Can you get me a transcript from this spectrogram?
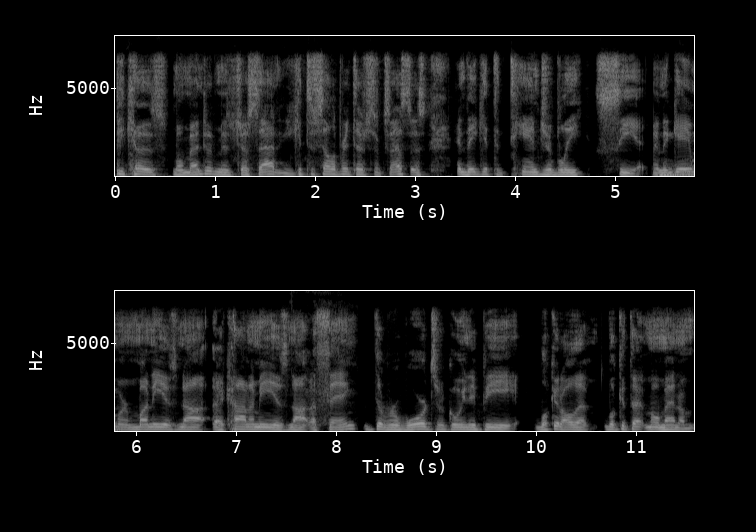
because momentum is just that. You get to celebrate their successes and they get to tangibly see it. In a game mm-hmm. where money is not economy is not a thing, the rewards are going to be look at all that look at that momentum.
